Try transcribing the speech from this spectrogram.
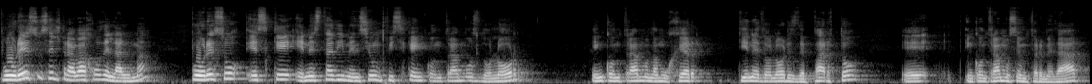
por eso es el trabajo del alma, por eso es que en esta dimensión física encontramos dolor, encontramos la mujer tiene dolores de parto, eh, encontramos enfermedad,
